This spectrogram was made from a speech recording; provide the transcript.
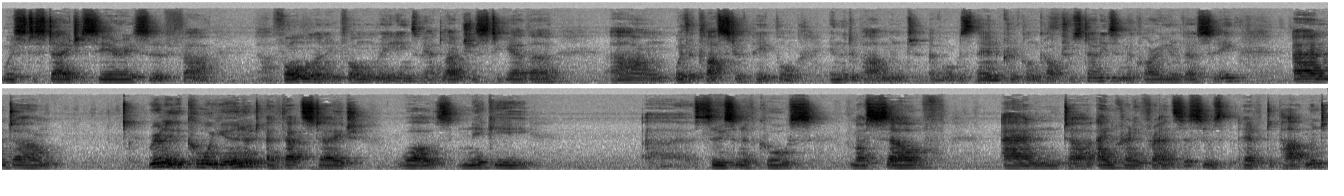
was to stage a series of uh, uh, formal and informal meetings. We had lunches together with a cluster of people in the department of what was then Critical and Cultural Studies at Macquarie University. And um, really, the core unit at that stage was Nikki, uh, Susan, of course, myself, and uh, Anne Cranny Francis, who was the head of department,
